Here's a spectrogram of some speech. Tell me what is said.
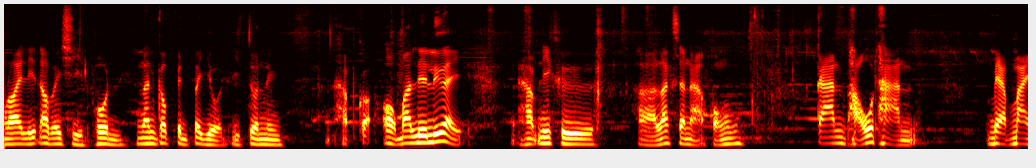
200 ลิตร เอาไปฉีดพ่นนั่นก็เป็นประโยชน์อีกตัวหนึ่ง นะครับก็ออกมาเรื่อยๆนะครับนี่คืออลักษณะของการเผาถ่านแบบใหม่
